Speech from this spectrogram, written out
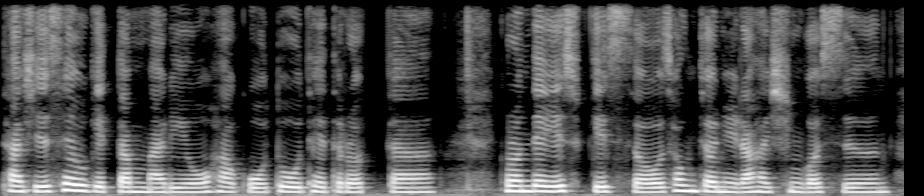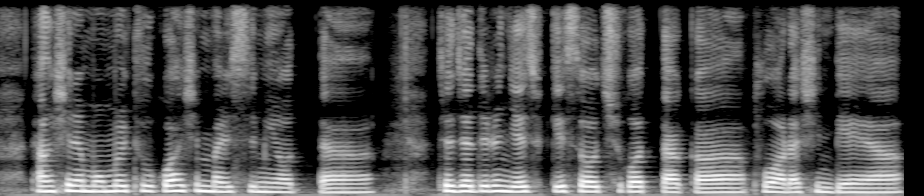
다시 세우겠단 말이오 하고 또 대들었다. 그런데 예수께서 성전이라 하신 것은 당신의 몸을 두고 하신 말씀이었다. 제자들은 예수께서 죽었다가 부활하신 데야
